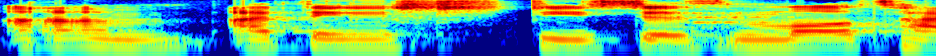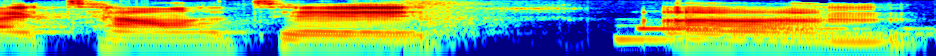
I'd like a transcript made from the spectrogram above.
Um, I think she's just multi talented. Um,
